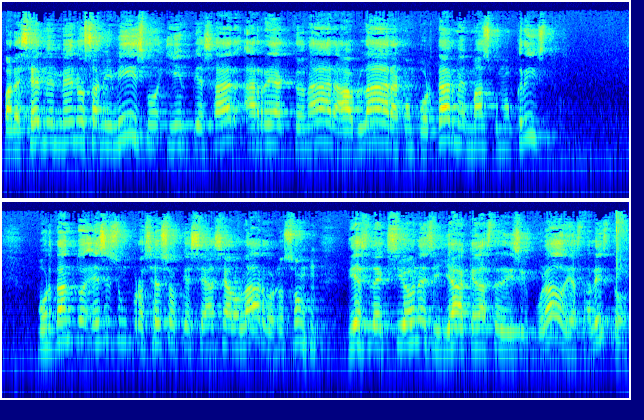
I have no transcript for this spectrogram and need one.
parecerme menos a mí mismo y empezar a reaccionar, a hablar, a comportarme más como Cristo. Por tanto, ese es un proceso que se hace a lo largo, no son 10 lecciones y ya quedaste discipulado, ya está listo.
